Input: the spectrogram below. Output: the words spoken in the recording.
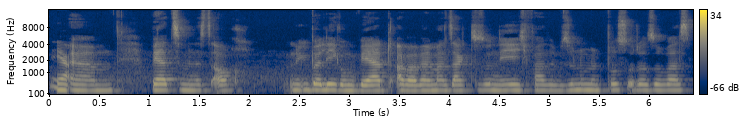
Ja. Ähm, Wäre zumindest auch eine Überlegung wert. Aber wenn man sagt so, nee, ich fahre sowieso nur mit Bus oder sowas,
